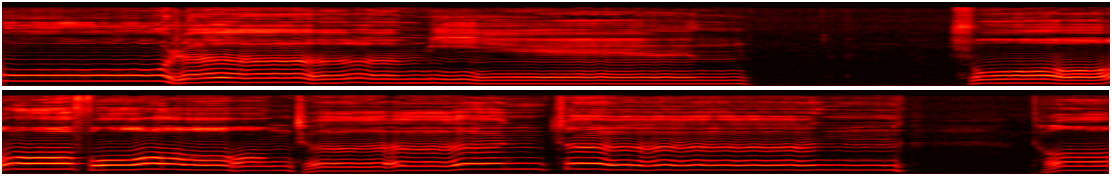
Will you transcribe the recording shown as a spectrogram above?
扑人面，说风阵阵，透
